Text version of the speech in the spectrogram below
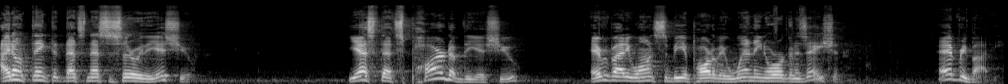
I don't think that that's necessarily the issue. Yes, that's part of the issue. Everybody wants to be a part of a winning organization. Everybody.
